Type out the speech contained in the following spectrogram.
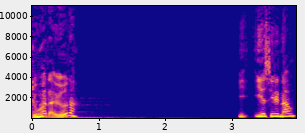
Du har da øvet dig. I, I at sige dit navn?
